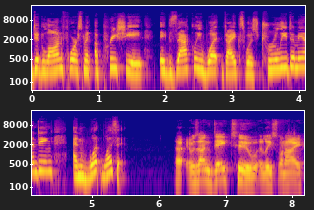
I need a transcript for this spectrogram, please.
did law enforcement appreciate exactly what Dykes was truly demanding, and what was it? Uh, it was on day two, at least when I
